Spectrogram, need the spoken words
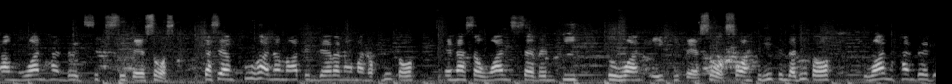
ang 160 pesos. Kasi ang kuha ng mga tindera ng manok dito ay nasa 170 to 180 pesos. So ang tinitinda dito, 190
